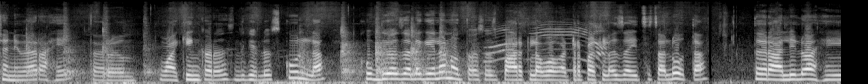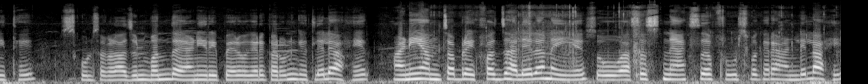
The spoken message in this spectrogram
शनिवार आहे. तर वॉकिंग करत गेलो स्कूलला खूप दिवस झालं गेलो नव्हतं असंच पार्कला व वॉटर पार्कला जायचं चालू होता. तर आलेलो आहे इथे. स्कूल सगळं अजून बंद आहे आणि रिपेअर वगैरे करून घेतलेले आहेत. आणि आमचा ब्रेकफास्ट झालेला नाही आहे सो असं स्नॅक्स फ्रूट्स वगैरे आणलेलं आहे.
